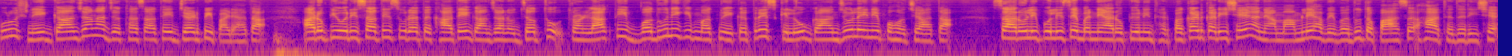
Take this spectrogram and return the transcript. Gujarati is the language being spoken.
પુરુષને ગાંજાના જથ્થા સાથે ઝડપી પાડ્યા હતા. આરોપીઓની સાથે સુરત ખાતે ગાંજાનો જથ્થો ત્રણ લાખથી વધુની કિંમતનો એકત્રીસ કિલો ગાંજો લઈને પહોંચ્યા હતા. સારોલી પોલીસે બંને આરોપીઓની ધરપકડ કરી છે અને આ મામલે હવે વધુ તપાસ હાથ ધરી છે.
